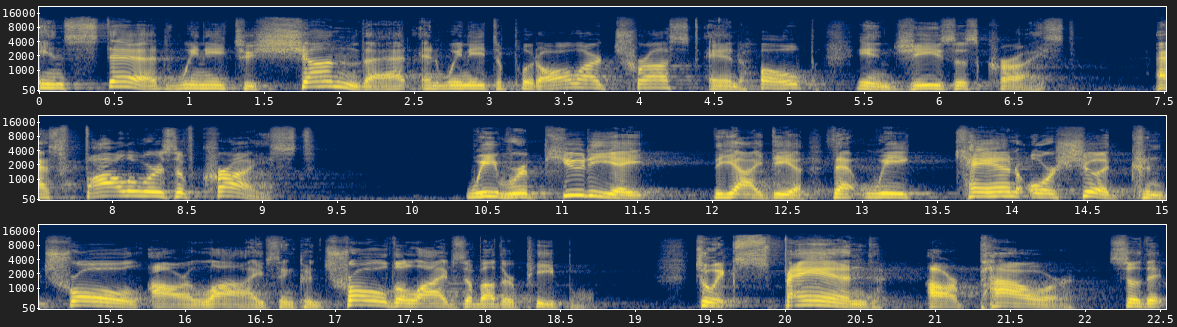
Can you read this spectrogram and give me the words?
Instead, we need to shun that and we need to put all our trust and hope in Jesus Christ. As followers of Christ, we repudiate the idea that we can or should control our lives and control the lives of other people, to expand our power so that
